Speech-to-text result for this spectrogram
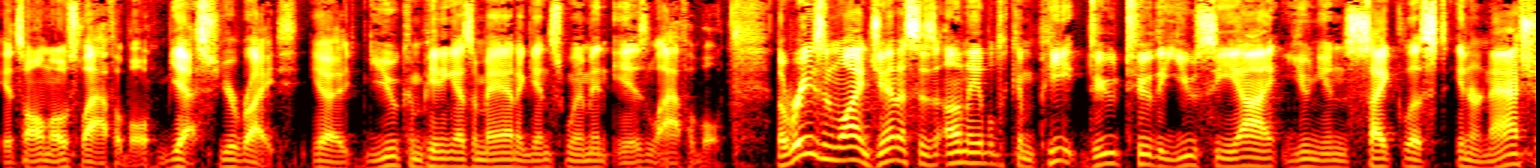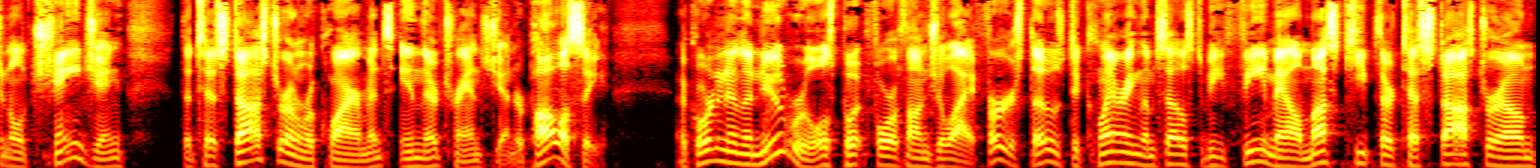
it's almost laughable. Yes, you're right. Yeah, you competing as a man against women is laughable. The reason why Jenis is unable to compete due to the UCI Union Cyclist International changing the testosterone requirements in their transgender policy. According to the new rules put forth on July 1st, those declaring themselves to be female must keep their testosterone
